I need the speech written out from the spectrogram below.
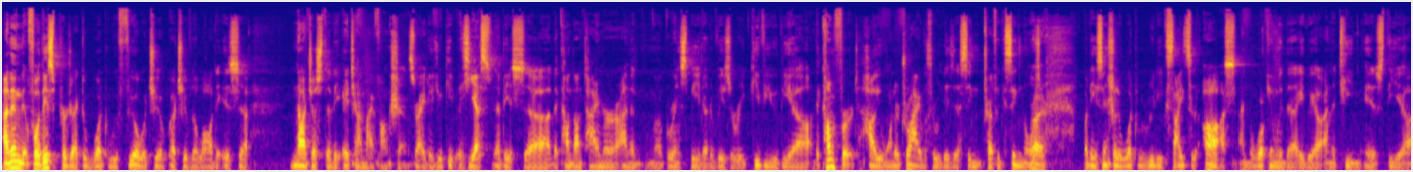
And then for this project, what we feel we achieved a lot is. Uh, not just the HMI functions, right? You give yes, this uh, the countdown timer and the uh, green speed advisory give you the uh, the comfort how you want to drive through these uh, sing- traffic signals. Right. But essentially, what really excites us and working with the AVL and the team is the uh,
